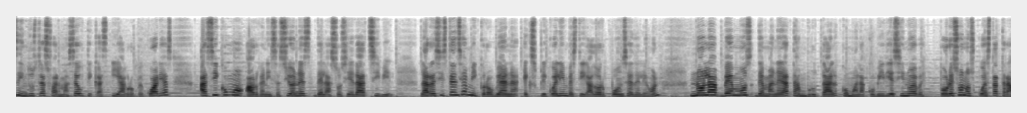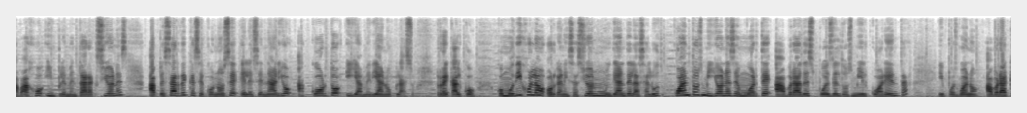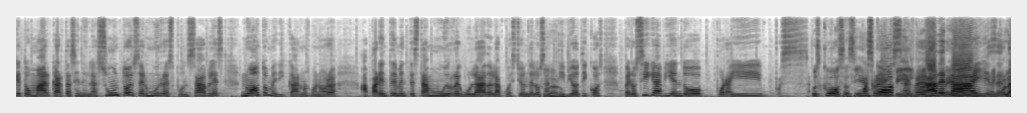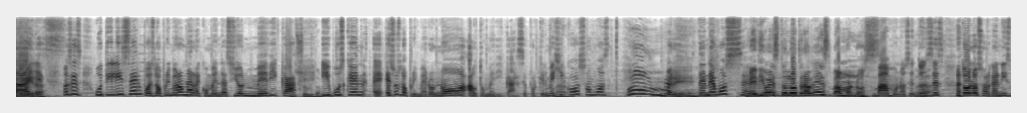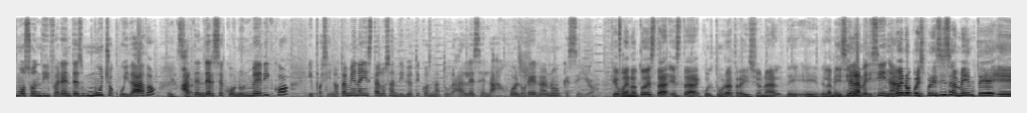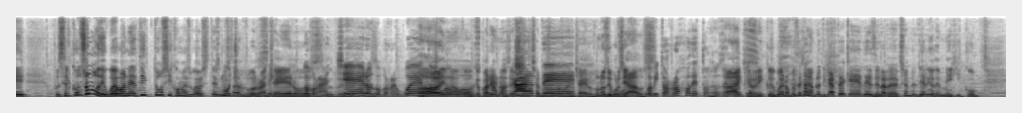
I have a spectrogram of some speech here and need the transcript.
de industrias farmacéuticas y agropecuarias, así como a organizaciones de la sociedad civil. La resistencia microbiana, explicó el investigador Ponce de León, no la vemos de manera tan brutal como a la COVID-19. Por eso nos cuesta trabajo implementar acciones a pesar de que se conoce el escenario a corto y a mediano plazo. Recalcó, como dijo la Organización Mundial de la Salud, ¿cuántos millones de muerte habrá después del 2040? Y pues bueno, habrá que tomar cartas en el asunto, ser muy responsables, no automedicarnos. Bueno, ahora aparentemente está muy regulado la cuestión de los antibióticos, pero sigue habiendo por ahí, pues... Pues cosas, siempre pues cosas, hay ¿verdad? detalles, detalles. Entonces, utilicen, pues lo primero, una recomendación médica y busquen, eh, eso es lo primero, no automedicarse, porque en México somos... ¡Hombre! Tenemos... Me dio esto la otra vez, vámonos. Vámonos, entonces todos los organismos son diferentes, mucho cuidado, atenderse con un médico y pues si no, también hay están los antibióticos naturales, el ajo, el orégano, qué sé yo. Qué bueno, toda esta, esta cultura tradicional de, eh, la medicina. De la medicina. Y bueno, pues precisamente... Eh, pues el consumo de huevo, tú sí comes huevos, te gustan los huevos rancheros. Huevos rancheros, huevos revueltos. Ay, no, como que para irnos de aquí echarnos unos rancheros, unos divorciados. Huevito rojo de todos. Ay, qué rico. Y bueno, pues déjame platicarte que desde la redacción del Diario de México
